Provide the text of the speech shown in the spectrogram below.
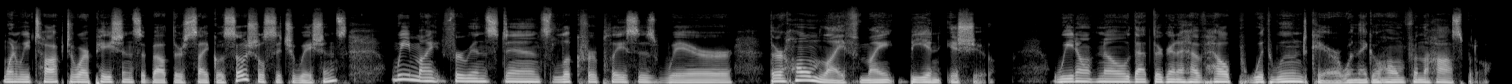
When we talk to our patients about their psychosocial situations, we might, for instance, look for places where their home life might be an issue we don't know that they're going to have help with wound care when they go home from the hospital.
